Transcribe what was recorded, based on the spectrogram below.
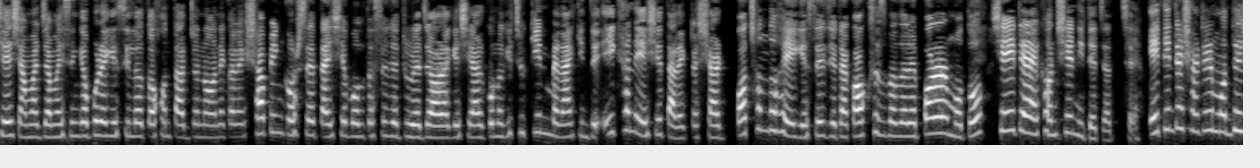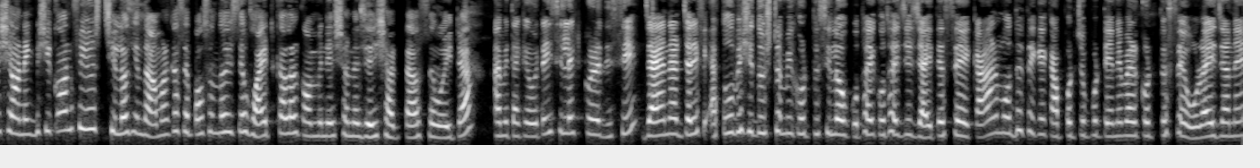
শেষ আমার জামাই সিঙ্গাপুরে গেছিল তখন তার জন্য অনেক অনেক শপিং করছে তাই সে বলতেছে যে ট্যুরে যাওয়ার আগে সে আর কোনো কিছু কিনবে না কিন্তু এখানে এসে তার একটা শার্ট পছন্দ হয়ে গেছে যেটা কক্সেস বাজারে পরার মতো সেইটা এখন সে নিতে চাচ্ছে। এই তিনটা শার্টের মধ্যে সে অনেক বেশি কনফিউজ ছিল কিন্তু আমার কাছে পছন্দ হয়েছে হোয়াইট কালার কম্বিনেশনে যেই শার্টটা আছে ওইটা। আমি তাকে ওটাই সিলেক্ট করে দিছি। জায়ান আর জারিফ এত বেশি দুষ্টমি করতেছিল, কোথায় কোথায় যে যাইতেছে, কার মধ্যে থেকে কাপড় চোপড় টেনে বের করতেছে, ওরাই জানে।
